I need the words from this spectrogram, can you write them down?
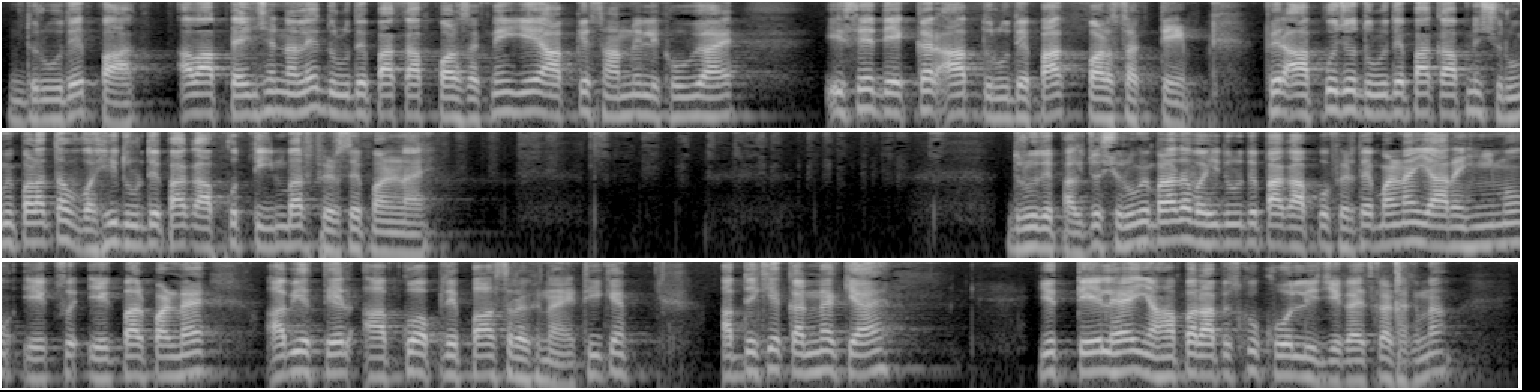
दरूद पाक। अब आप टेंशन ना लें, दरूद पाक आप पढ़ सकते हैं। ये आपके सामने लिखा हुआ है। इसे देखकर आप दरूद पाक पढ़ सकते हैं। फिर आपको जो दरूद पाक आपने शुरू में पढ़ा था, वही दरूद पाक आपको तीन बार फिर से पढ़ना है। द्रुद पाक। जो शुरू में पढ़ा था, वही द्रुद पाक आपको फिर से पढ़ना है। या रहीमो, एक सौ एक बार पढ़ना है। अब ये तेल आपको अपने पास रखना है, ठीक है? अब देखिए, करना क्या है? ये तेल है, यहाँ पर आप इसको खोल लीजिएगा, इसका ढकना।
